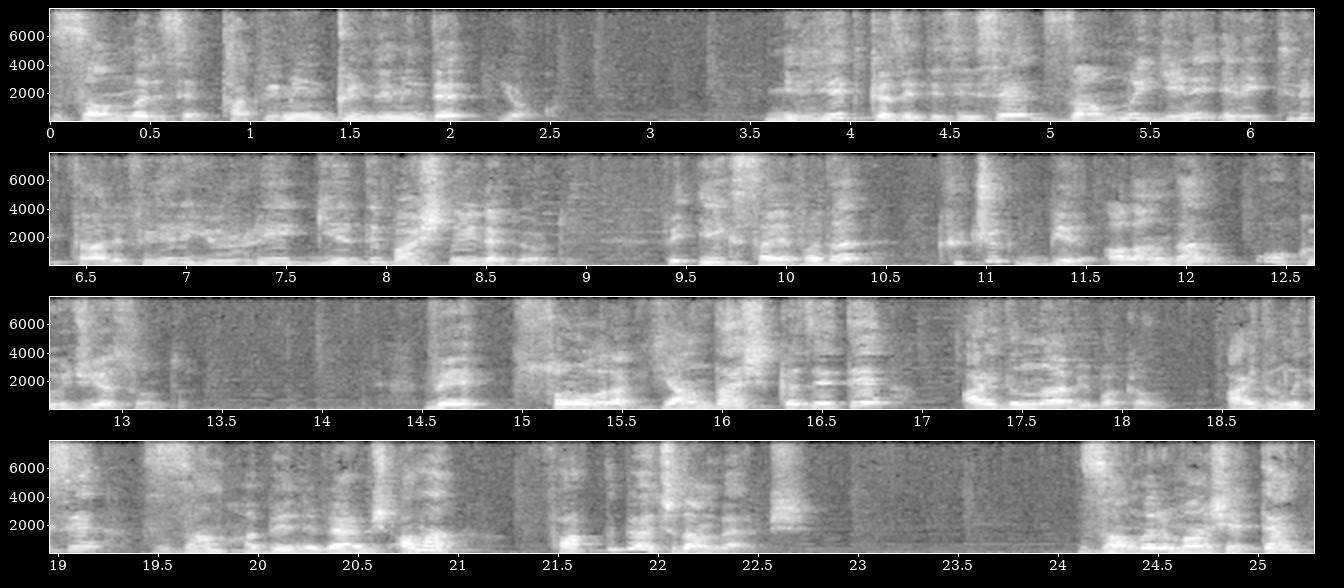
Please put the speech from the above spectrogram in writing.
Zamlar ise takvimin gündeminde yok. Milliyet gazetesi ise zammı yeni elektrik tarifeleri yürürlüğe girdi başlığıyla gördü. Ve ilk sayfada küçük bir alandan okuyucuya sundu. Ve son olarak yandaş gazete aydınlığa bir bakalım. Aydınlık ise zam haberini vermiş ama farklı bir açıdan vermiş. Zamları manşetten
